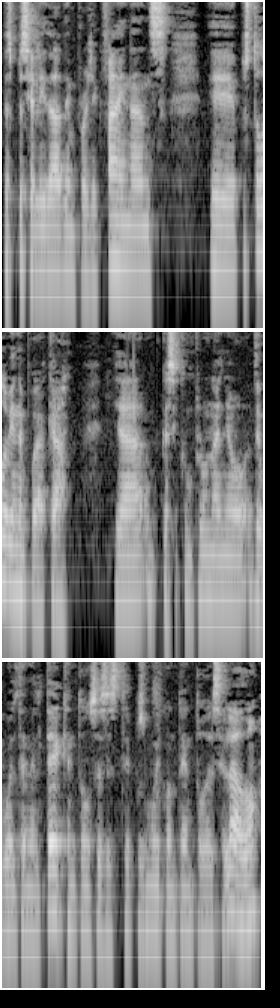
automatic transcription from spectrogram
la especialidad en Project Finance, eh, pues todo viene por acá. Ya casi cumplo un año de vuelta en el TEC, entonces este, pues muy contento de ese lado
